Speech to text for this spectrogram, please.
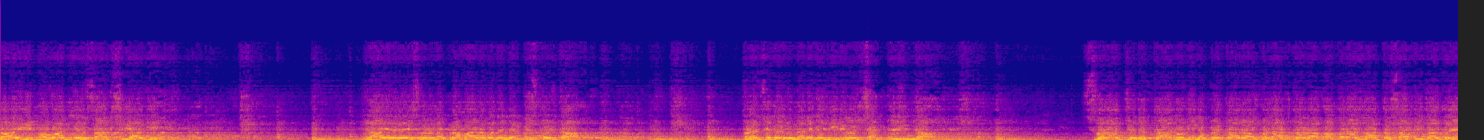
ತಾಯಿ ಭವಾನಿಯ ಸಾಕ್ಷಿಯಾಗಿ ರಾಯರೇಶ್ವರನ ಪ್ರಮಾಣವನ್ನು ನಿರ್ಮಿಸಿಕೊಳ್ತಾ ಪ್ರಜೆಗಳು ನನಗೆ ನೀಡಿರುವ ಶಕ್ತಿಯಿಂದ ಸ್ವರಾಜ್ಯದ ಕಾನೂನಿನ ಪ್ರಕಾರ ಬಲಾತ್ಕಾರ ಅಪರಾಧ ಅಂತ ಸಾಬೀತಾದ್ರೆ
